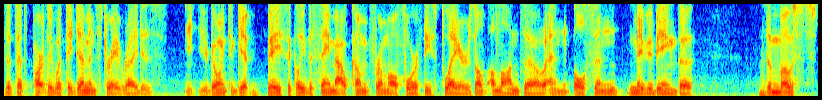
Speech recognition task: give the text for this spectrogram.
That that's partly what they demonstrate, right? Is you're going to get basically the same outcome from all four of these players, Al- Alonso and Olson, maybe being the the most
